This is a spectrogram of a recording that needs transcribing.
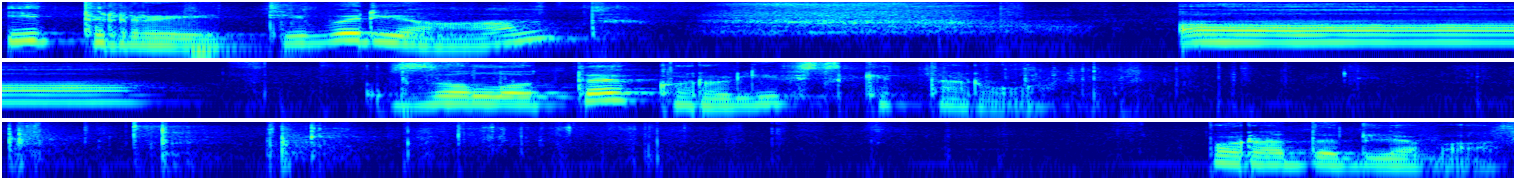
І третій варіант а, золоте королівське таро. Порада для вас.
